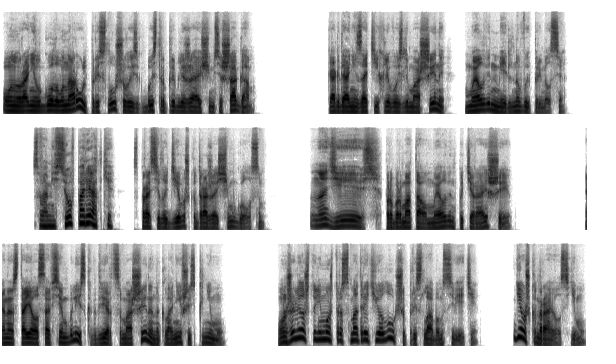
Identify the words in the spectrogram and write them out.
Он уронил голову на руль, прислушиваясь к быстро приближающимся шагам. Когда они затихли возле машины, Мелвин медленно выпрямился. «С вами все в порядке?» — спросила девушка дрожащим голосом. «Надеюсь», — пробормотал Мелвин, потирая шею. Она стояла совсем близко к дверце машины, наклонившись к нему. Он жалел, что не может рассмотреть ее лучше при слабом свете. Девушка нравилась ему.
